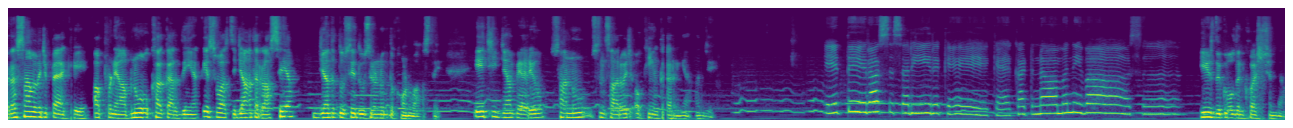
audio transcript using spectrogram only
ਰਸਾਂ ਵਿੱਚ ਪੈ ਕੇ ਆਪਣੇ ਆਪ ਨੂੰ ਔਖਾ ਕਰਦੇ ਆ ਕਿਸ ਵਾਸਤੇ ਜਾਂ ਤਾਂ ਰਸ ਆ ਜਾਂ ਤਾਂ ਤੁਸੀਂ ਦੂਸਰਿਆਂ ਨੂੰ ਦਿਖਾਉਣ ਵਾਸਤੇ ਇਹ ਚੀਜ਼ਾਂ ਪਿਆਰਿਓ ਸਾਨੂੰ ਸੰਸਾਰ ਵਿੱਚ ਔਖੀਆਂ ਕਰ ਰਹੀਆਂ ਹਾਂਜੀ ਇਹ ਤੇ ਰਸ ਸਰੀਰ ਕੇ ਕਹਿ ਕਟ ਨਾਮ ਨਿਵਾਸ here's the golden question now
